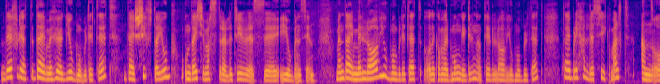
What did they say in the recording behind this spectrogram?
Det er fordi at de med høy jobbmobilitet de skifter jobb om de ikke mestrer eller trives i jobben sin. Men de med lav jobbmobilitet, og det kan være mange grunner til lav jobbmobilitet, de blir heller sykmeldt enn å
